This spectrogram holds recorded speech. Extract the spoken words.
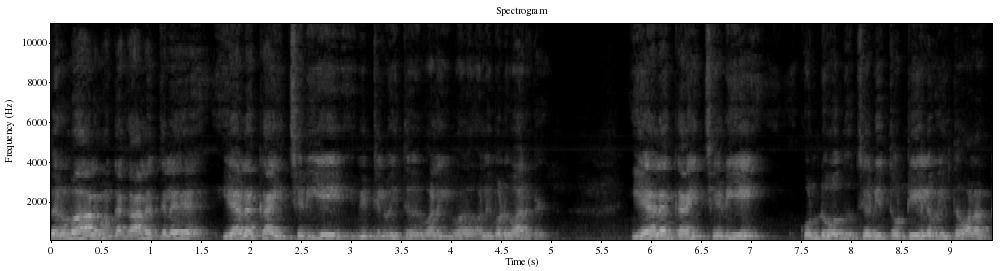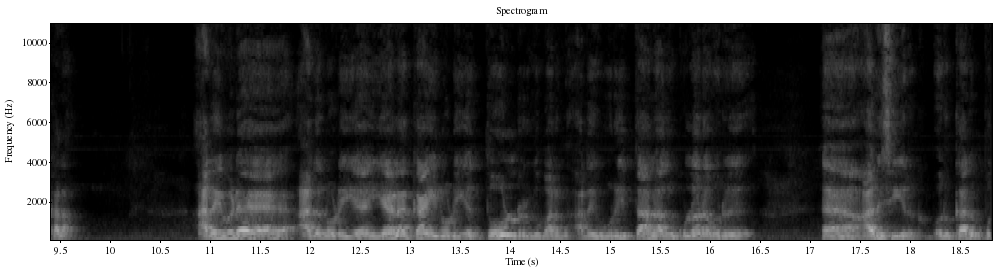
பெரும்பாலும் அந்த காலத்திலே ஏலக்காய் செடியை வீட்டில் வைத்து வழி வழிபடுவார்கள். ஏலக்காய் செடியை கொண்டு வந்து செடி தொட்டியில் வைத்து வளர்க்கலாம். அதைவிட அதனுடைய ஏலக்காயினுடைய தோல் இருக்கு பாருங்க அதை உரித்தால் அதுக்குள்ளற ஒரு அரிசி இருக்கும் ஒரு கருப்பு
